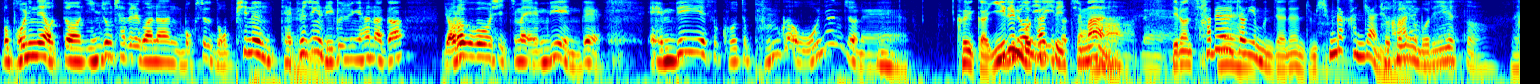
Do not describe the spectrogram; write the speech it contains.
뭐 본인의 어떤 인종 차별에 관한 목소리 높이는 대표적인 리그 중에 하나가 여러 곳이 있지만 NBA인데 NBA에서 그것도 불과 5년 전에 그러니까 일은 못할 일이 수. 있지만 아, 네. 이런 차별적인 문제는 좀 심각한 게 아니에요. 조털링은 못 이기겠어. 네.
